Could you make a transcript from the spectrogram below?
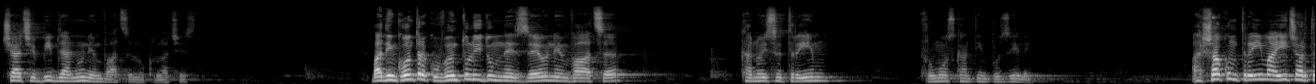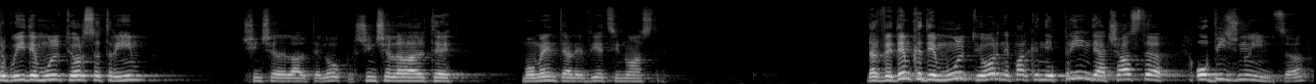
Ceea ce Biblia nu ne învață lucrul acesta. Ba din contră, cuvântul lui Dumnezeu ne învață ca noi să trăim frumos ca în timpul zilei. Așa cum trăim aici, ar trebui de multe ori să trăim și în celelalte locuri, și în celelalte momente ale vieții noastre. Dar vedem că de multe ori ne parcă ne prinde această obișnuință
